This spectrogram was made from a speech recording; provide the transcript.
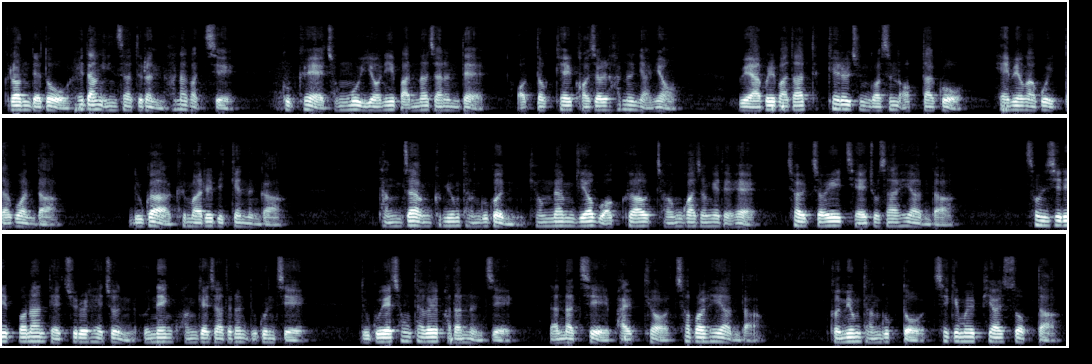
그런데도 해당 인사들은 하나같이 국회 정무위원이 만나자는데 어떻게 거절하느냐며 외압을 받아 특혜를 준 것은 없다고 해명하고 있다고 한다. 누가 그 말을 믿겠는가? 당장 금융당국은 경남 기업 워크아웃 전 과정에 대해 철저히 재조사해야 한다. 손실이 뻔한 대출을 해준 은행 관계자들은 누군지, 누구의 청탁을 받았는지, 낱낱이 밝혀 처벌해야 한다. 금융당국도 책임을 피할 수 없다.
